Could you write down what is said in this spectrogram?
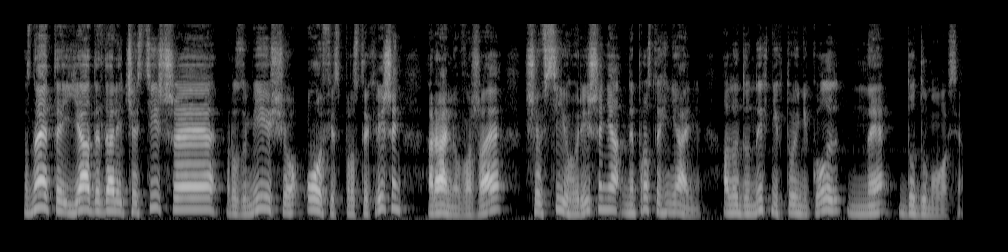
Знаєте, я дедалі частіше розумію, що офіс простих рішень реально вважає, що всі його рішення не просто геніальні, але до них ніхто і ніколи не додумувався.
